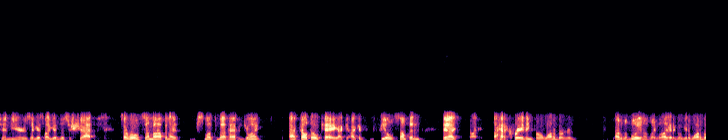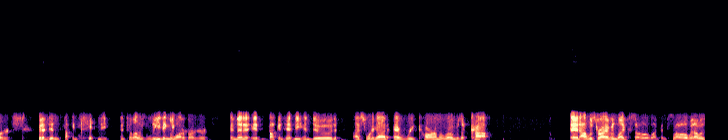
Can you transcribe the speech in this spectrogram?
ten years. I guess I'll give this a shot. So I rolled some up and I smoked about half a joint. I felt okay. I, I could feel something, and I, I I had a craving for a Whataburger out of the blue, and I was like, well, I got to go get a Whataburger. But it didn't fucking hit me until I was leaving the Whataburger, and then it, it fucking hit me. And dude, I swear to God, every car on the road was a cop. And I was driving like so fucking slow, but I was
